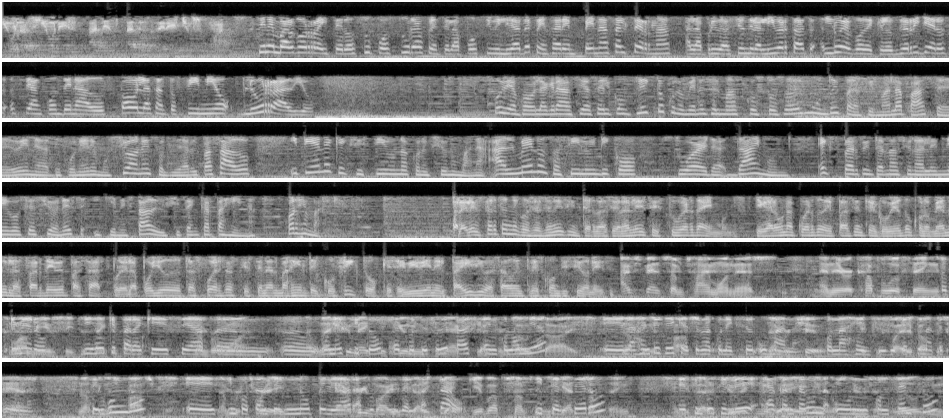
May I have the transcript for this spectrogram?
violaciones a, a los derechos humanos. Sin embargo, reiteró su postura frente a la posibilidad de pensar en penas alternas a la privación de la libertad luego de que los guerrilleros sean condenados. Paola Santofimio, Blue Radio. Muy bien, Paola, gracias. El conflicto colombiano es el más costoso del mundo y para firmar la paz se deben de poner emociones, olvidar el pasado y tiene que existir una conexión humana. Al menos así lo indicó Stuart Diamond, experto internacional en negociaciones y quien está de visita en Cartagena. Jorge Márquez. Para el experto en negociaciones internacionales Stuart Diamonds, llegar a un acuerdo de paz entre el gobierno colombiano y las FARC debe pasar por el apoyo de otras fuerzas que estén al margen del conflicto que se vive en el país y basado en tres condiciones. Lo primero, dijo que para que sea um, uh, un éxito el proceso de paz en Colombia, eh, la gente tiene que hacer una conexión humana con la gente, de persona a persona. Segundo, es importante no pelear a propósito del pasado. Y tercero, es imposible alcanzar un, un, consenso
